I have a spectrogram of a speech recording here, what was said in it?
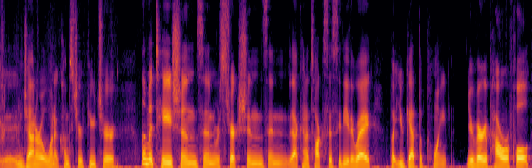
in general when it comes to your future limitations and restrictions and that kind of toxicity either way, but you get the point. You're very powerful.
